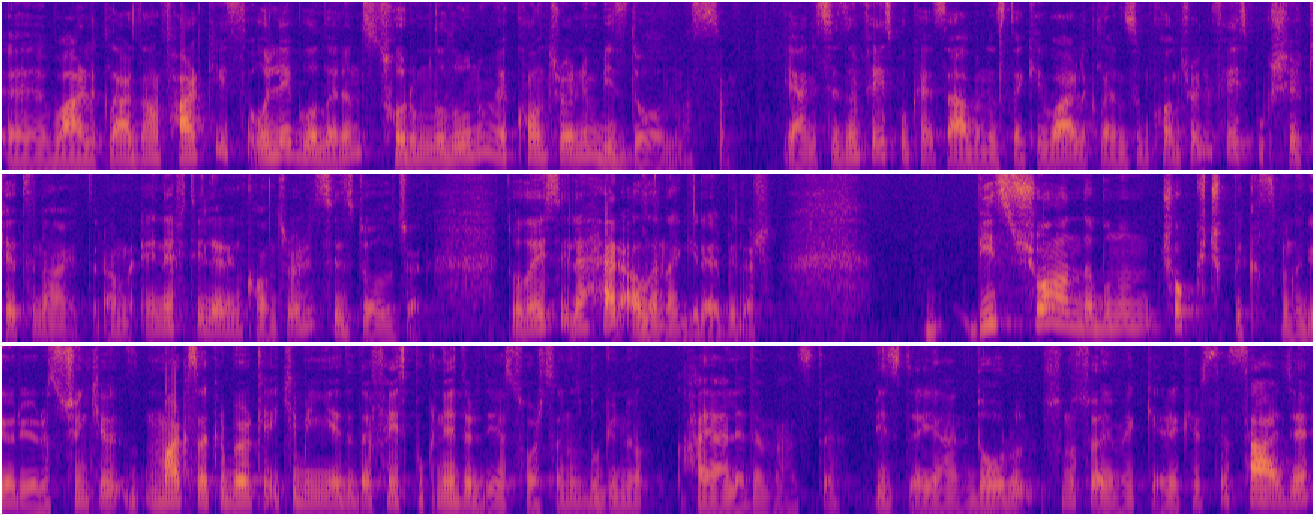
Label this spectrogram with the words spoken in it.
e, varlıklardan farkı ise o legoların sorumluluğunun ve kontrolünün bizde olması. Yani sizin Facebook hesabınızdaki varlıklarınızın kontrolü Facebook şirketine aittir. Ama NFT'lerin kontrolü sizde olacak. Dolayısıyla her alana girebilir. Biz şu anda bunun çok küçük bir kısmını görüyoruz. Çünkü Mark Zuckerberg'e 2007'de Facebook nedir diye sorsanız bugünü hayal edemezdi. Biz de yani doğrusunu söylemek gerekirse sadece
